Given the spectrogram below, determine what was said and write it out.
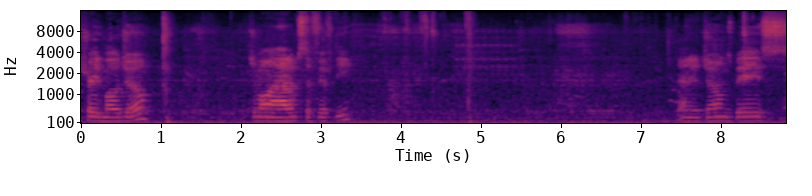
Trade Mojo. Jamal Adams to 50. Daniel Jones base.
